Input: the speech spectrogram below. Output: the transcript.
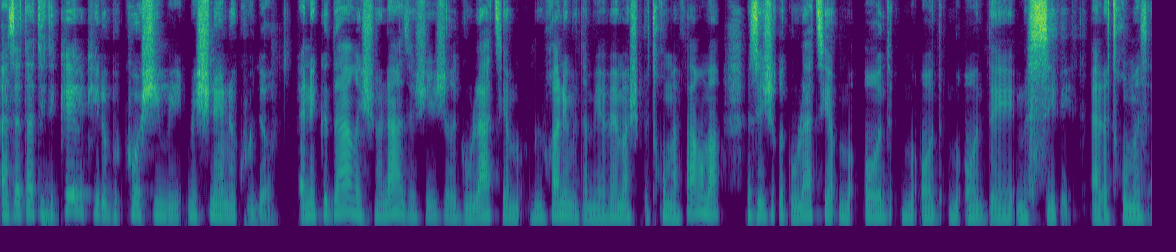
אז אתה תתקל כאילו בקושי משני נקודות. הנקודה הראשונה זה שיש רגולציה, במיוחד אם אתה מייבא משהו בתחום הפארמה, אז יש רגולציה מאוד מאוד מאוד אה, מסיבית על התחום הזה.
